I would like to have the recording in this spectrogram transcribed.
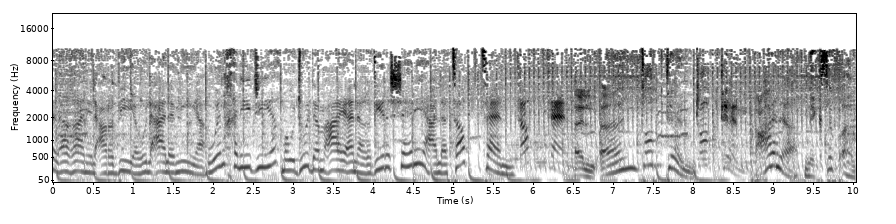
الأغاني العربية والعالمية والخليجية موجودة معاي أنا غدير الشهري على Top 10. الآن Top 10. Top 10 على Mix FM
